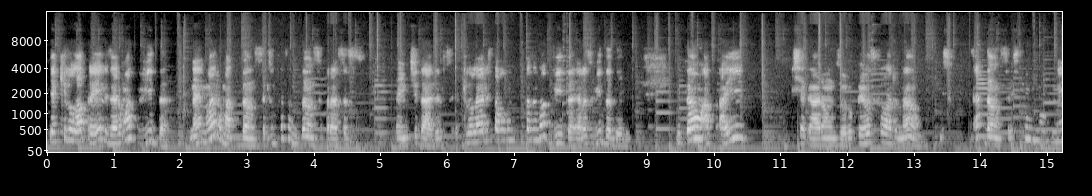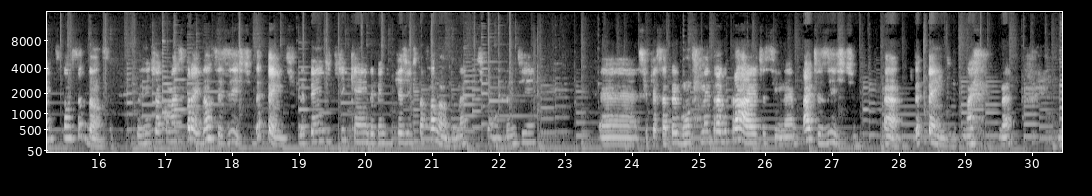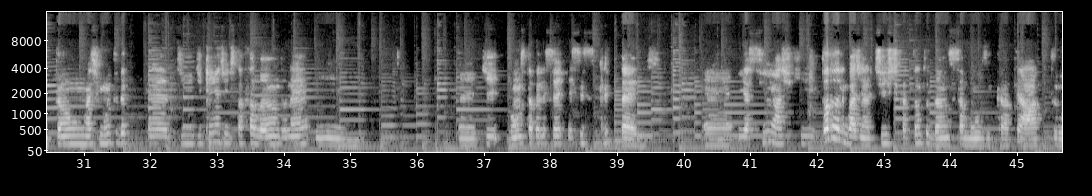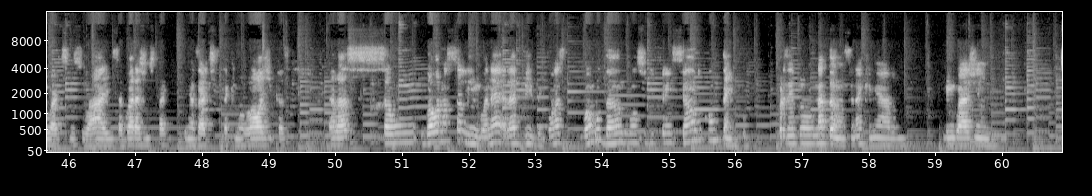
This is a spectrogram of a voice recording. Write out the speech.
E aquilo lá para eles era uma vida, né? Não era uma dança. Eles não faziam dança para essas entidades. Aquilo lá eles estavam fazendo a vida, elas vida dele. Então a, aí chegaram os europeus e falaram não, isso é dança, isso tem movimento, então isso é dança. a gente já começa, peraí, dança existe? Depende, depende de quem, depende do que a gente está falando, né? Acho que é uma grande é, acho que essa é a pergunta que me trago para arte, assim, né? Arte existe? É, depende, mas, né? Então, acho muito de, é, de, de, quem a gente está falando, né? E é, que vão estabelecer esses critérios. É, e assim, eu acho que toda a linguagem artística, tanto dança, música, teatro, artes visuais, agora a gente tá, tem as artes tecnológicas, elas são igual a nossa língua, né? Ela é viva, então elas vão mudando, vão se diferenciando com o tempo. Por exemplo, na dança, né? Que é minha linguagem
